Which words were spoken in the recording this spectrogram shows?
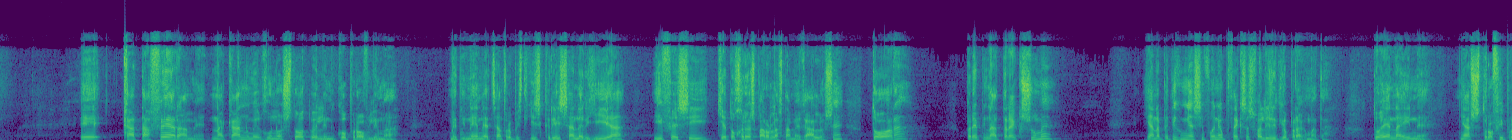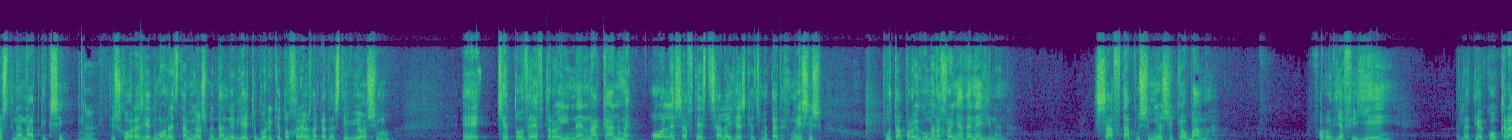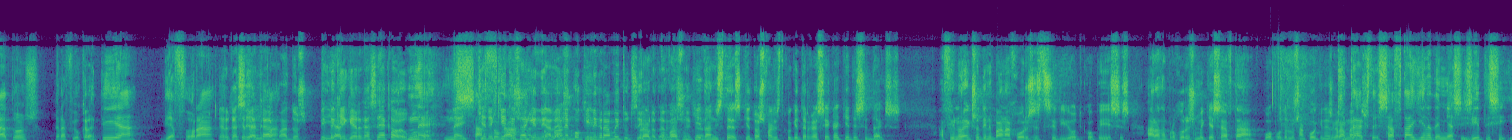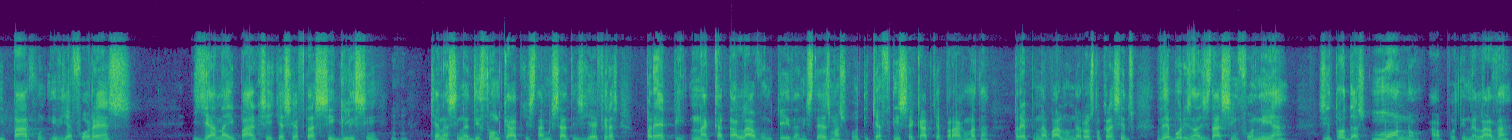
ε, καταφέραμε να κάνουμε γνωστό το ελληνικό πρόβλημα με την έννοια της ανθρωπιστικής κρίσης, ανεργία, ύφεση και το χρέος παρόλα αυτά μεγάλωσε. Τώρα πρέπει να τρέξουμε για να πετύχουμε μια συμφωνία που θα εξασφαλίζει δύο πράγματα. Το ένα είναι μια στροφή προς την ανάπτυξη Ναι. της χώρας, γιατί μόνο έτσι θα μειώσουμε την ανεργία και μπορεί και το χρέος να καταστεί βιώσιμο. Ε, και το δεύτερο είναι να κάνουμε όλες αυτές τις αλλαγές και τις μεταρρυθμίσεις που τα προηγούμενα χρόνια δεν έγιναν. Σε αυτά που σημείωσε και ο Ομπάμα. Φοροδιαφυγή, πελατειακό κράτος, γραφειοκρατία, διαφθορά Εργασιακά, κτλ. Πάντως, Είπε η- και για εργασιακά ο Ομπάμα. Ναι, Ναι, σε και αυτό εκεί τι θα βάζουμε- γίνει, το αλλά είναι βάζουν κόκκινη και- γραμμή του Τσίπρα. Μπράβο, τα το βάζουν και οι εργασιακά. δανειστές. Και το ασφαλιστικό και τα εργασιακά και τις συντάξεις. Αφήνω έξω την υπαναχώρηση στις ιδιωτικοποιήσεις. Άρα θα προχωρήσουμε και σε αυτά που αποτελούσαν κόκκινες γραμμές. Κοιτάξτε, σε αυτά γίνεται μια συζήτηση. Υπάρχουν οι διαφορές για να υπάρξει και σε αυτά σύγκληση και να συναντηθούν κάποιοι στα μισά της γέφυρας πρέπει να καταλάβουν και οι δανειστές μας ότι και αυτοί σε κάποια πράγματα πρέπει να βάλουν νερό στο κρασί τους. Δεν μπορείς να ζητάς συμφωνία ζητώντας μόνο από την Ελλάδα,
